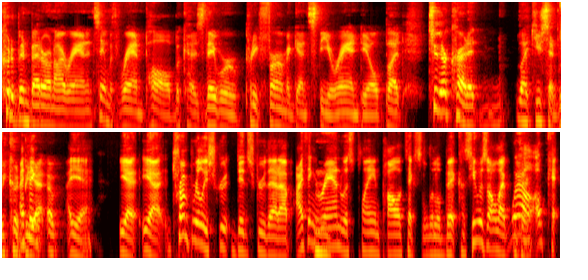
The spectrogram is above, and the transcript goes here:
could have been better on Iran, and same with Rand Paul because they were pretty firm against the Iran deal. But to their credit, like you said, we could I be. Think, at, uh, yeah, yeah, yeah. Trump really screw, did screw that up. I think mm-hmm. Rand was playing politics a little bit because he was all like, "Well, okay. okay."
